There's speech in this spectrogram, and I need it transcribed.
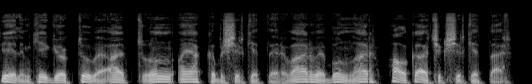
Diyelim ki Göktuğ ve Alptuğ'un ayakkabı şirketleri var ve bunlar halka açık şirketler.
